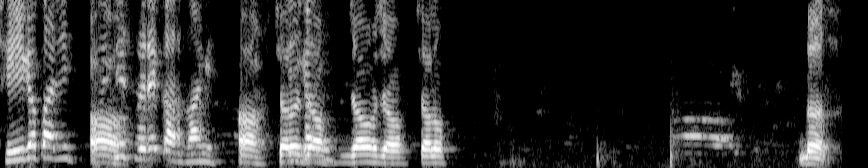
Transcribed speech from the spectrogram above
ਠੀਕ ਆ ਭਾਜੀ ਕੋਈ ਨਹੀਂ ਸਵੇਰੇ ਕਰ ਦਾਂਗੇ। ਆਹ ਚਲੋ ਆ ਜਾਓ ਜਾਓ ਜਾਓ ਚਲੋ। ਦੱਸ।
